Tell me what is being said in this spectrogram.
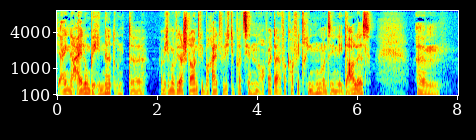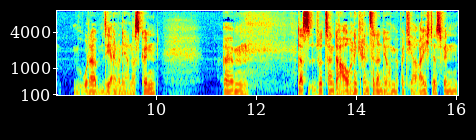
die eigene Heilung behindert und äh, habe ich immer wieder erstaunt, wie bereitwillig die Patienten auch weiter einfach Kaffee trinken und es ihnen egal ist. Ähm, oder sie einfach nicht anders können. Ähm, dass sozusagen da auch eine Grenze dann der Homöopathie erreicht ist, wenn,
